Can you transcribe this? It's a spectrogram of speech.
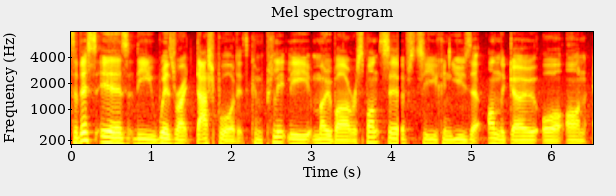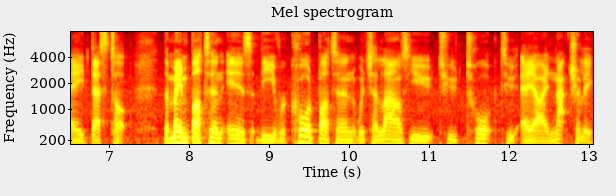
So this is the WizWrite dashboard. It's completely mobile responsive, so you can use it on the go or on a desktop. The main button is the record button, which allows you to talk to AI naturally.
